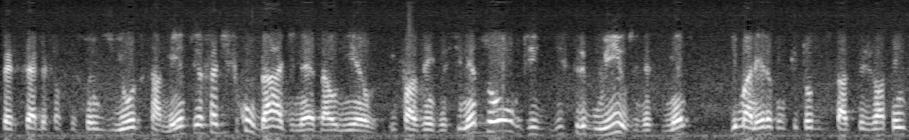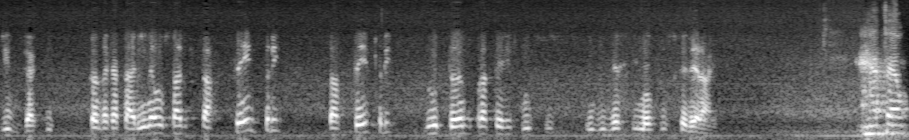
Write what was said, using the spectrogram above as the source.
percebe essas questões de orçamento e essa dificuldade né, da União em fazer investimentos ou de distribuir os investimentos de maneira com que todos os estados sejam atendidos, já que Santa Catarina é um estado que está sempre, está sempre lutando para ter recursos e investimentos federais. Rafael,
